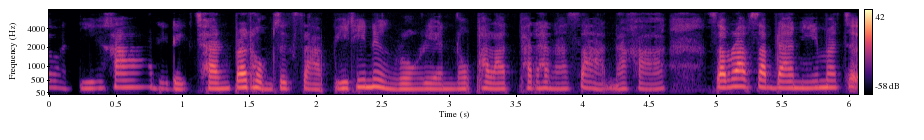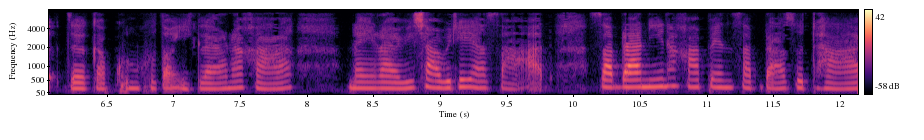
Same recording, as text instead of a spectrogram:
สวัสดีค่ะ เด็กๆ ชั้นประถมศึกษาปีที่ 1 โรงเรียนนพรัตน์พัฒนศาสตร์นะคะสำหรับสัปดาห์นี้มาเจอเจอกับคุณครูตองอีกแล้วนะคะ ในรายวิชาวิทยาศาสตร์ สัปดาห์นี้นะคะเป็นสัปดาห์สุดท้าย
